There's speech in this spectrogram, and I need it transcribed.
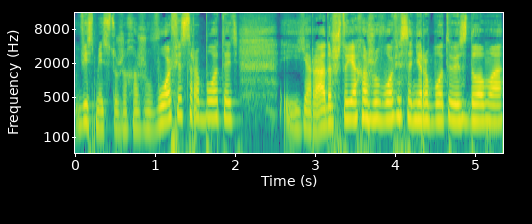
весь месяц уже хожу в офис работать, и я рада, что я хожу в офис, а не работаю из дома.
